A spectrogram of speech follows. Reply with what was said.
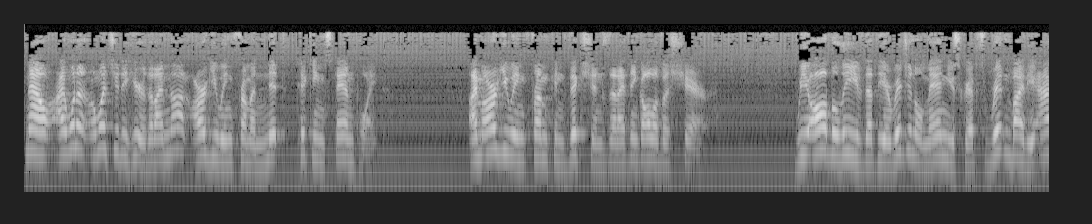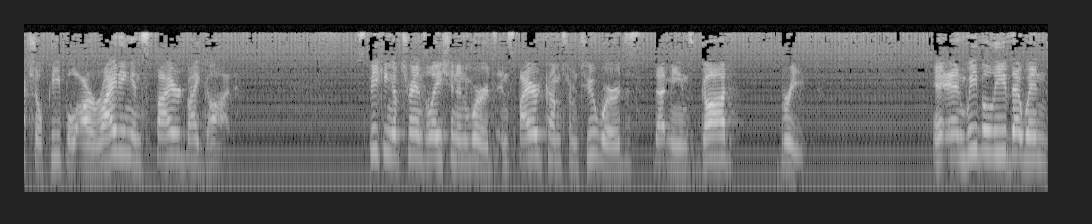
Now, I want to, I want you to hear that I'm not arguing from a nitpicking standpoint. I'm arguing from convictions that I think all of us share we all believe that the original manuscripts written by the actual people are writing inspired by God. Speaking of translation and words, inspired comes from two words that means God breathed. And we believe that when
